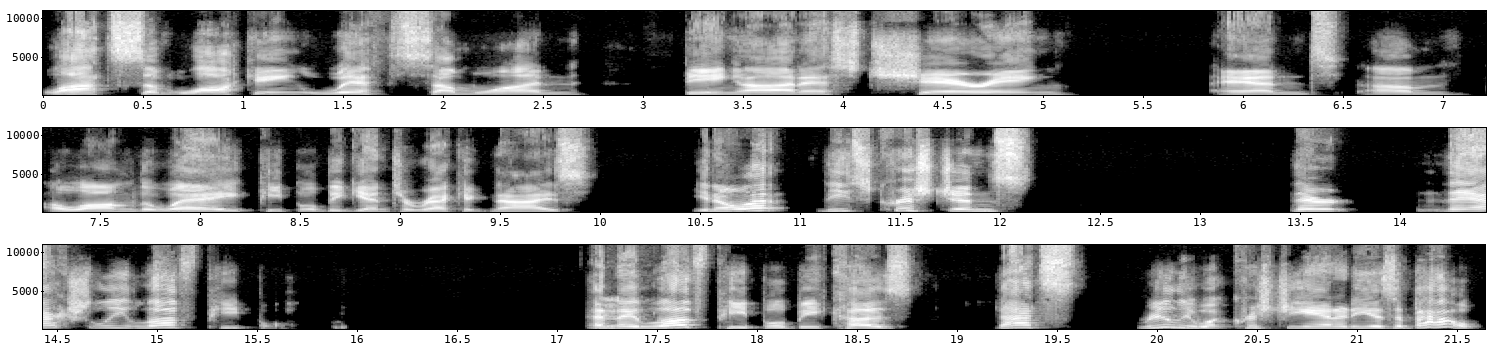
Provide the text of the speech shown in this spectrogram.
lots of walking with someone, being honest, sharing. And um, along the way, people begin to recognize, you know what? These Christians, they're they actually love people and yeah. they love people because that's really what Christianity is about.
